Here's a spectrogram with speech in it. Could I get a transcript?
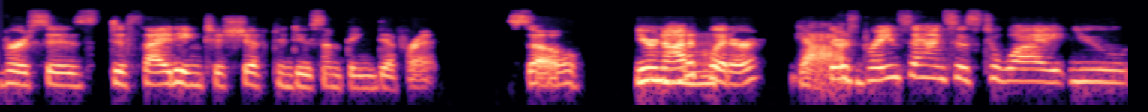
versus deciding to shift and do something different. So you're mm-hmm. not a mm-hmm. quitter. Yeah. There's brain science as to why you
